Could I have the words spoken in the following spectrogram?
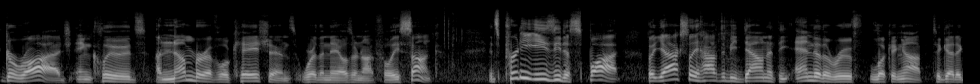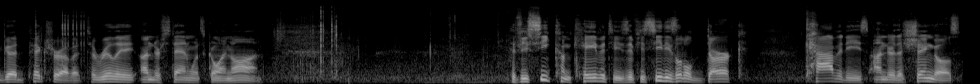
garage includes a number of locations where the nails are not fully sunk. It's pretty easy to spot, but you actually have to be down at the end of the roof looking up to get a good picture of it, to really understand what's going on. If you see concavities, if you see these little dark cavities under the shingles,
